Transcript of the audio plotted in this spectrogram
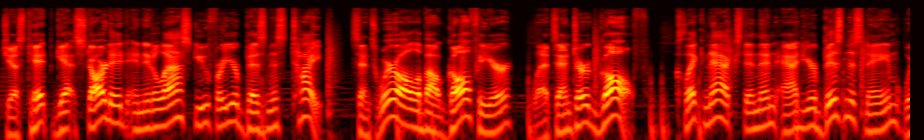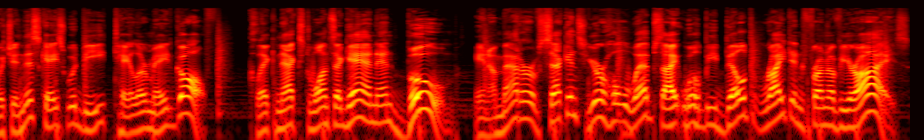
Just hit Get Started and it'll ask you for your business type. Since we're all about golf here, let's enter golf. Click Next and then add your business name, which in this case would be TaylorMade Golf. Click Next once again and boom! In a matter of seconds, your whole website will be built right in front of your eyes.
